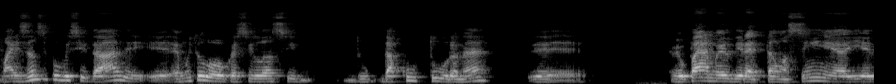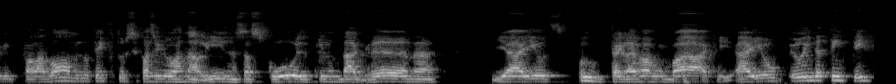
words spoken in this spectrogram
mas antes de publicidade, é, é muito louco esse lance do, da cultura, né? É, meu pai era meio diretão assim, aí ele falava, homem, não tem futuro se fazer jornalismo, essas coisas, porque não dá grana. E aí eu, puta, e levava um baque. Aí eu, eu ainda tentei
